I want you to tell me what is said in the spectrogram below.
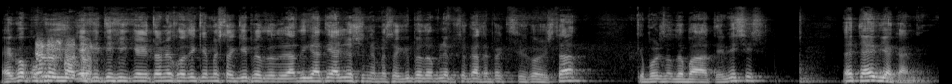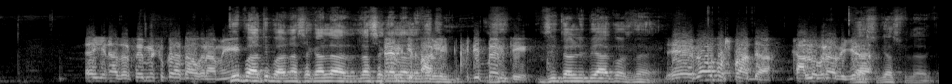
Εγώ που Τέλος έχει, πάντων. έχει τύχει και τον έχω δει και μέσα στο γήπεδο, δηλαδή γιατί αλλιώς είναι μέσα στο γήπεδο, βλέπεις τον κάθε παίκτη ξεχωριστά και μπορείς να τον παρατηρήσεις. Ε, τα ίδια κάνει. Έγινε αδερφέ, μη σου κρατάω γραμμή. Τίποτα, τίποτα, να σε καλά, να σε καλά, Πέμπτη ρε πάλι, παιδί μου. την πέμπτη. Ζήτω Ολυμπιακός, ναι. Ε, εδώ όπως πάντα. Καλό βράδυ, Γεια γεια. σου, γεια σου, φιλαράκι.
